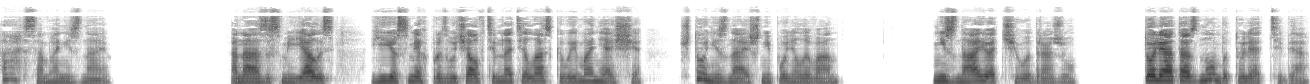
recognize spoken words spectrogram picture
А, сама не знаю. Она засмеялась, ее смех прозвучал в темноте ласково и маняще. «Что не знаешь?» — не понял Иван. «Не знаю, от чего дрожу. То ли от озноба, то ли от тебя».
